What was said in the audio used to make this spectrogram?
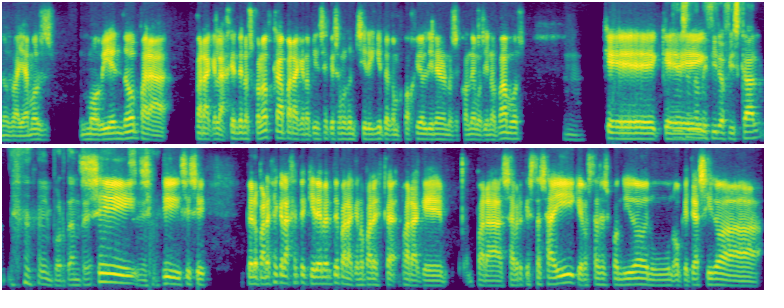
nos vayamos moviendo para, para que la gente nos conozca, para que no piense que somos un chiringuito que hemos cogido el dinero, nos escondemos y nos vamos. Mm. Que, que... Es un domicilio fiscal importante. Sí, sí, sí, sí, Pero parece que la gente quiere verte para que no parezca, para que, para saber que estás ahí, que no estás escondido en un, o que te has ido a,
